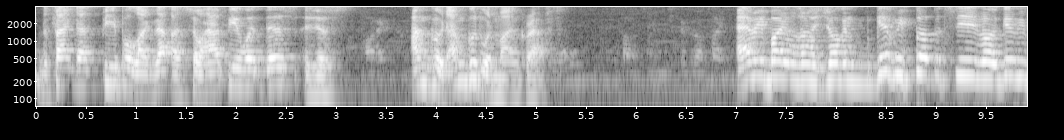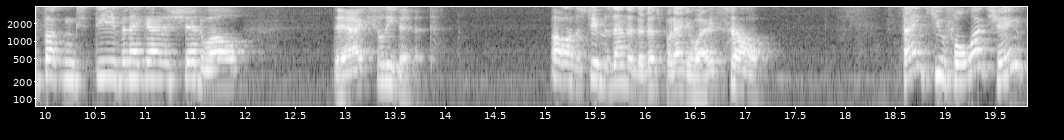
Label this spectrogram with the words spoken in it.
the fact that people like that are so happy with this is just I'm good. I'm good with Minecraft. Everybody was always joking, give me Puppet Steve or give me fucking Steve and that kind of shit. Well, they actually did it. Oh, well, the stream has ended at this point anyway, so thank you for watching.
